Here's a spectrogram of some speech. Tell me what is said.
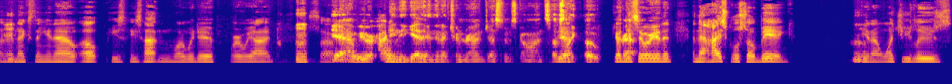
and the next thing you know oh he's he's hunting what do we do where do we hide Mhm. so Yeah, we were hiding together, and then I turned around and Justin was gone. So I was Yeah. like, "Oh, got crap. disoriented and that high school's so big Mm. you know once you lose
